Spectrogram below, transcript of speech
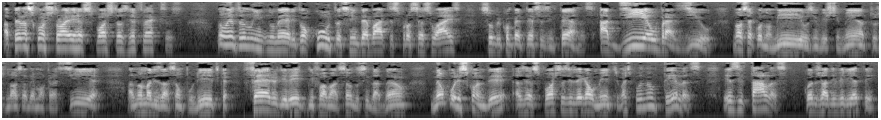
apenas constrói respostas reflexas não entra no, mérito, oculta-se em debates processuais sobre competências internas, adia o Brasil, nossa economia, os investimentos, nossa democracia, a normalização política, fere o direito de informação do cidadão, não por esconder as respostas ilegalmente, mas por não tê-las, hesitá-las, quando já deveria ter.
